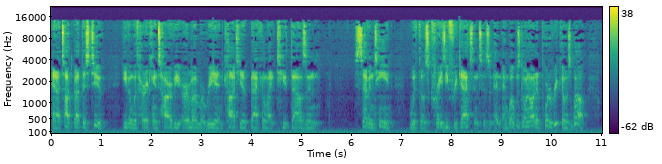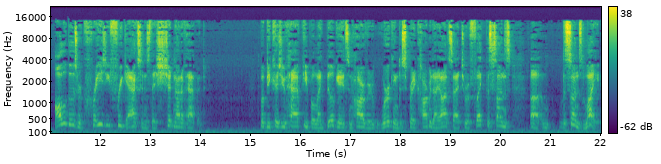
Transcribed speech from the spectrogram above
And I talked about this too, even with Hurricanes Harvey, Irma, Maria, and Katia back in like 2017 with those crazy freak accidents and, and what was going on in Puerto Rico as well. All of those are crazy freak accidents that should not have happened but because you have people like Bill Gates and Harvard working to spray carbon dioxide to reflect the sun's uh, the sun's light,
